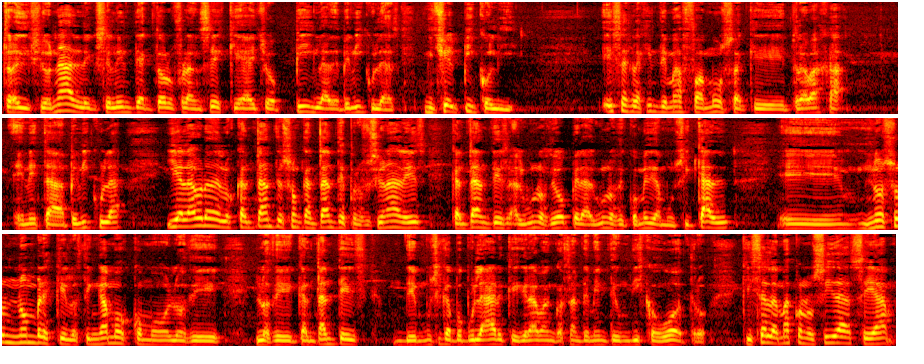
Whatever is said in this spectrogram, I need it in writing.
tradicional, excelente actor francés que ha hecho pila de películas, Michel Piccoli. Esa es la gente más famosa que trabaja en esta película. Y a la hora de los cantantes son cantantes profesionales, cantantes, algunos de ópera, algunos de comedia musical, eh, no son nombres que los tengamos como los de los de cantantes de música popular que graban constantemente un disco u otro. Quizá la más conocida sea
